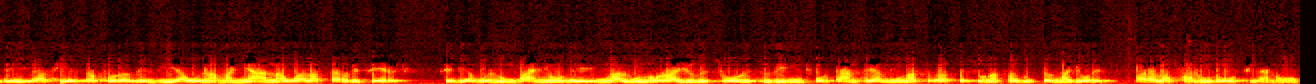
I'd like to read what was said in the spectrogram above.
eh, a ciertas horas del día o en la mañana o al atardecer sería bueno un baño de un, algunos rayos de sol, eso es bien importante algunas personas adultas mayores para la salud ósea, ¿no?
